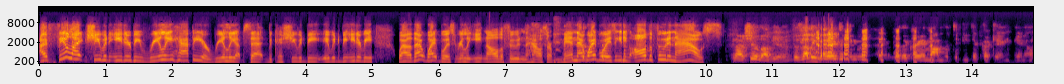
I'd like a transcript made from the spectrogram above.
I feel like she would either be really happy or really upset because she would be it would be either be wow that white boy's really eating all the food in the house or man that white boy is eating all the food in the house. No, she'll love you. There's nothing better to do with a Korean mom than to eat their cooking, you know?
